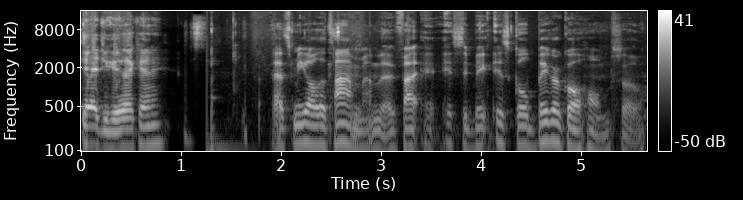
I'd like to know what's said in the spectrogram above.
yeah, did you hear that, Kenny? That's me all the time. man. If I it's a big it's go big or go home. So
